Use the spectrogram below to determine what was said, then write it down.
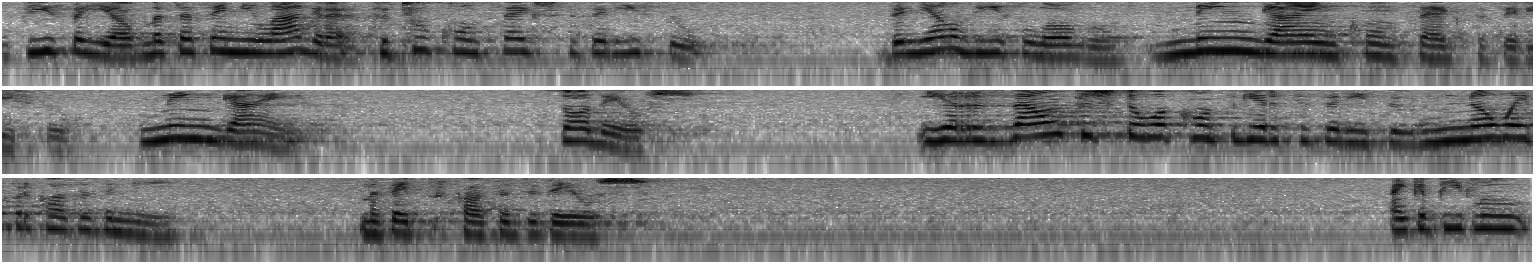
disse a ele: Mas é sem milagre que tu consegues fazer isso. Daniel disse logo: Ninguém consegue fazer isso. Ninguém. Só Deus. E a razão que estou a conseguir fazer isso não é por causa de mim, mas é por causa de Deus. Em capítulo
